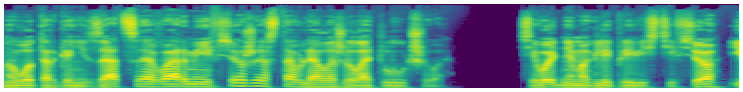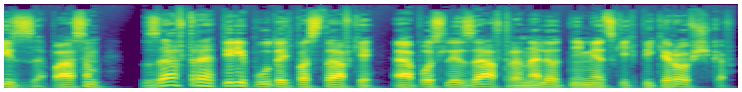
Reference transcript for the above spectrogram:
Но вот организация в армии все же оставляла желать лучшего. Сегодня могли привезти все и с запасом, завтра перепутать поставки, а послезавтра налет немецких пикировщиков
